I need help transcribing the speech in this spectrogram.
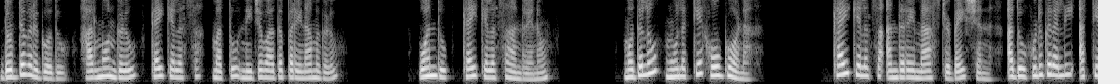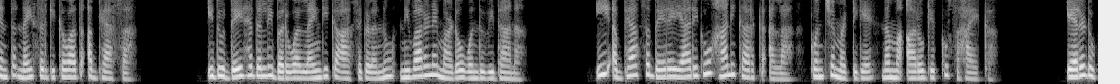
ದೊಡ್ಡವರಗೋದು ಹಾರ್ಮೋನ್ಗಳು, ಕೈಕೆಲಸ ಮತ್ತು ನಿಜವಾದ ಪರಿಣಾಮಗಳು? ಒಂದು, ಕೈಕೆಲಸ ಅಂದ್ರೇನು? ಮೊದಲು ಮೂಲಕ್ಕೆ ಹೋಗೋಣ. ಕೈಕೆಲಸ ಅಂದರೆ ಮ್ಯಾಸ್ಟರ್ಬೇಷನ್ ಅದು ಹುಡುಗರಲ್ಲಿ ಅತ್ಯಂತ ನೈಸರ್ಗಿಕವಾದ ಅಭ್ಯಾಸ. ಇದು ದೇಹದಲ್ಲಿ ಬರುವ ಲೈಂಗಿಕ ಆಸೆಗಳನ್ನು ನಿವಾರಣೆ ಮಾಡೋ ಒಂದು ವಿಧಾನ. ಈ ಅಭ್ಯಾಸ ಬೇರೆ ಯಾರಿಗೂ ಹಾನಿಕಾರಕ ಅಲ್ಲ ಕೊಂಚ ಮಟ್ಟಿಗೆ ನಮ್ಮ ಆರೋಗ್ಯಕ್ಕೂ ಸಹಾಯಕ. ಎರಡು,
